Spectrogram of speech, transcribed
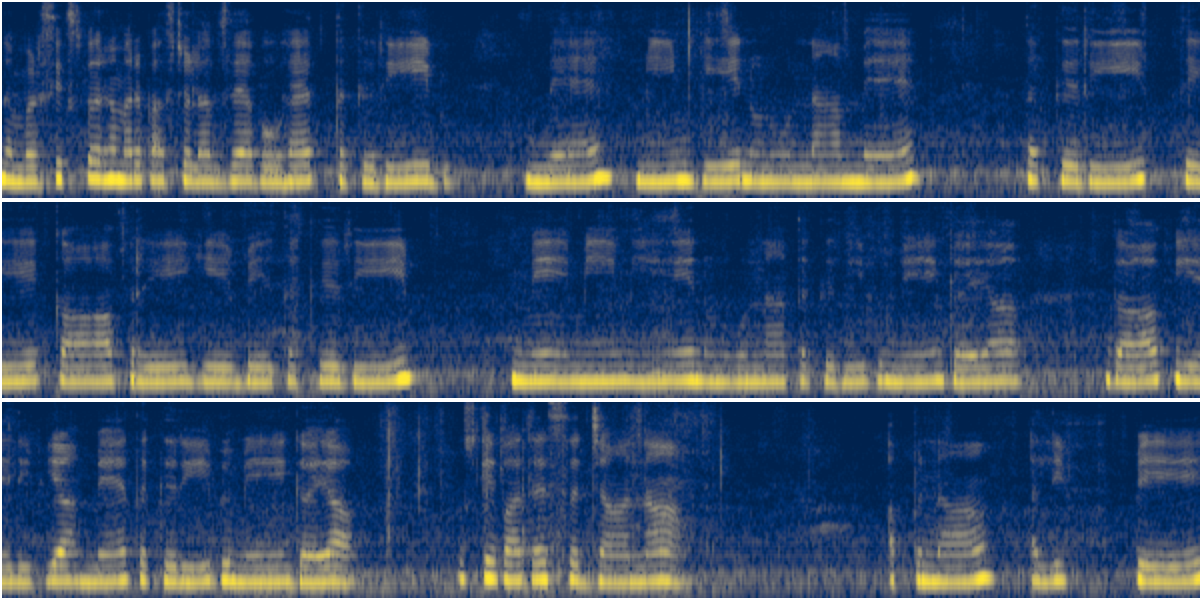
नंबर सिक्स पर हमारे पास जो लफ्ज़ है वो है तकरीब। मैं, मीम, ये, नुनूना मैं, तकरीब, ते काफ रे ये बेतकरीब में मीम ये नुनगुन्ना तकरीब में गया। गाफ ये लिफिया मैं तकरीब में गया। उसके बाद है सजाना। अपना अलिफ पे,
